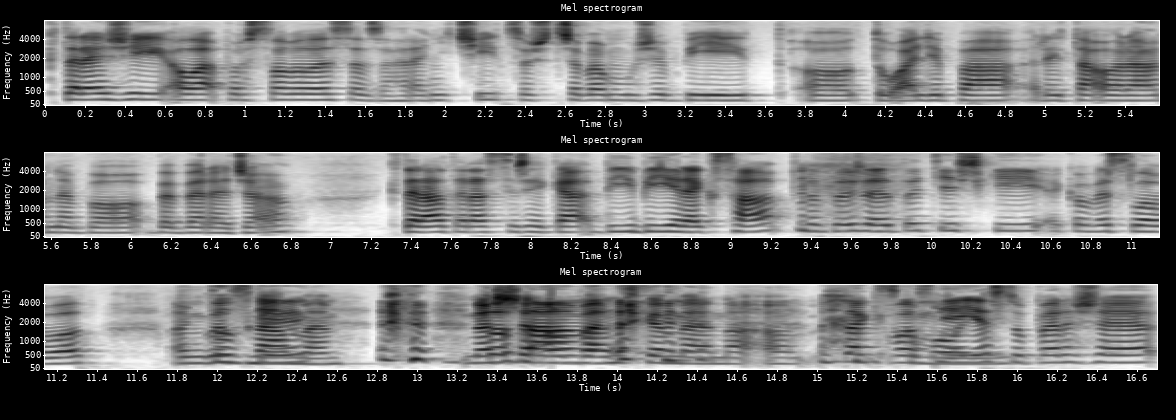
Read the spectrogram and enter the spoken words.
které žijí, ale proslavily se v zahraničí, což třeba může být uh, Dua Lipa, Rita Ora nebo Bebe Reja, která teda si říká BB Rexa, protože je to těžký jako vyslovat anglicky. To známe. Naše známe. albánské jména. A tak vlastně je super, že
